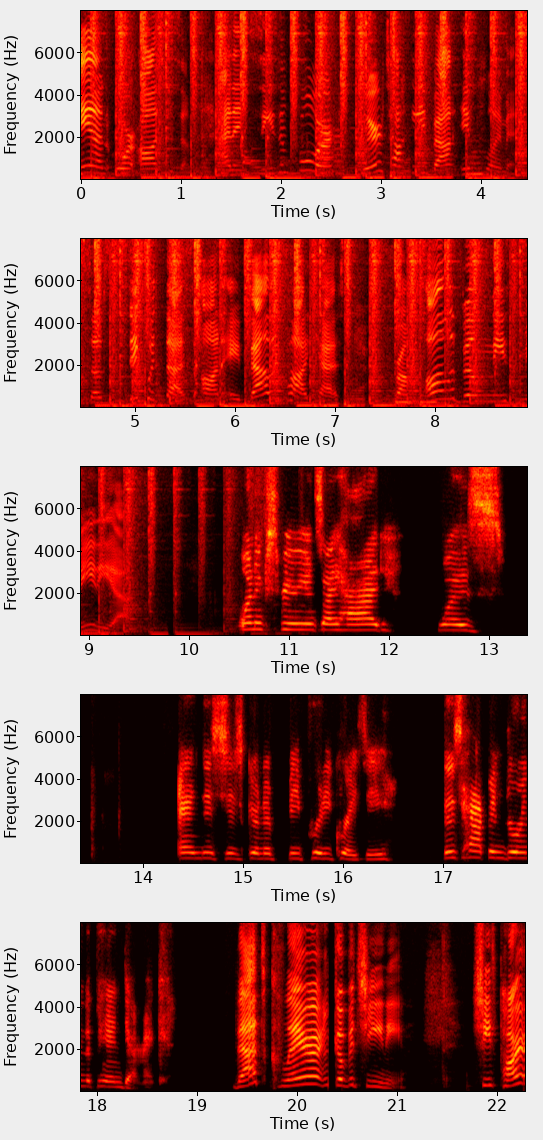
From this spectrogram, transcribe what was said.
and or autism. And in season four, we're talking about employment. So stick with us on a Valid podcast from All Abilities Media. One experience I had was, and this is going to be pretty crazy. This happened during the pandemic. That's Clara Govachini. She's part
